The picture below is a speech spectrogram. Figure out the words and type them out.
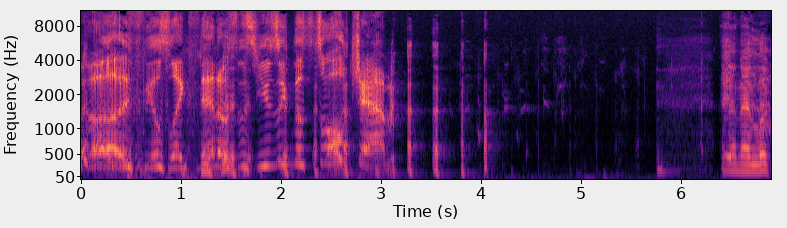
oh, it feels like Thanos is using the Soul Gem. and then I look.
